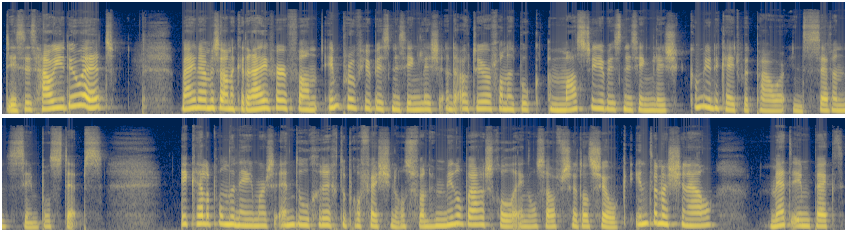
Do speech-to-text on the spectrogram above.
This is how you do it. Mijn naam is Anneke Drijver van Improve Your Business English en de auteur van het boek Master Your Business English: Communicate with Power in 7 Simple Steps. Ik help ondernemers en doelgerichte professionals van hun middelbare school Engels af, zodat ze ook internationaal, met impact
